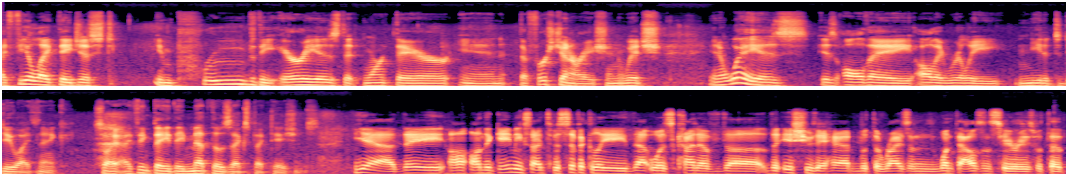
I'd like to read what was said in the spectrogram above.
I feel like they just improved the areas that weren't there in the first generation, which in a way is is all they all they really needed to do. I think. So I, I think they they met those expectations. Yeah, they uh, on the gaming side specifically, that was kind of the the issue they had with the Ryzen 1000 series. With the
